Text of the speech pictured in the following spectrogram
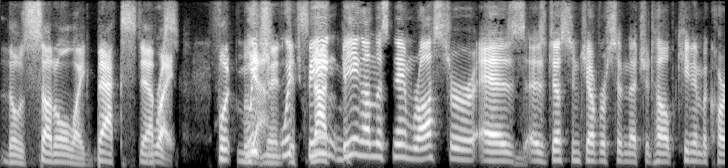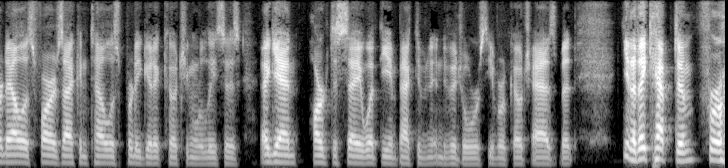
those subtle like back steps, Right. Foot Which, movement. which It's being not, being on the same roster as as Justin Jefferson, that should help. Keenan McCardell, as far as I can tell, is pretty good at coaching releases. Again, hard to say what the impact of an individual receiver coach has, but you know they kept him for a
